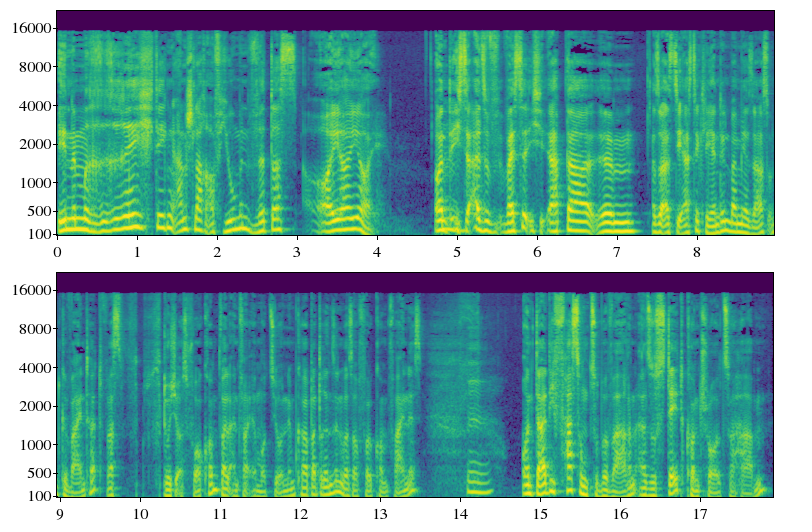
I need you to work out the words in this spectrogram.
In einem richtigen Anschlag auf Human wird das oi, oi, oi. Und ich, also, weißt du, ich habe da, ähm, also als die erste Klientin bei mir saß und geweint hat, was durchaus vorkommt, weil einfach Emotionen im Körper drin sind, was auch vollkommen fein ist. Und da die Fassung zu bewahren, also State Control zu haben,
